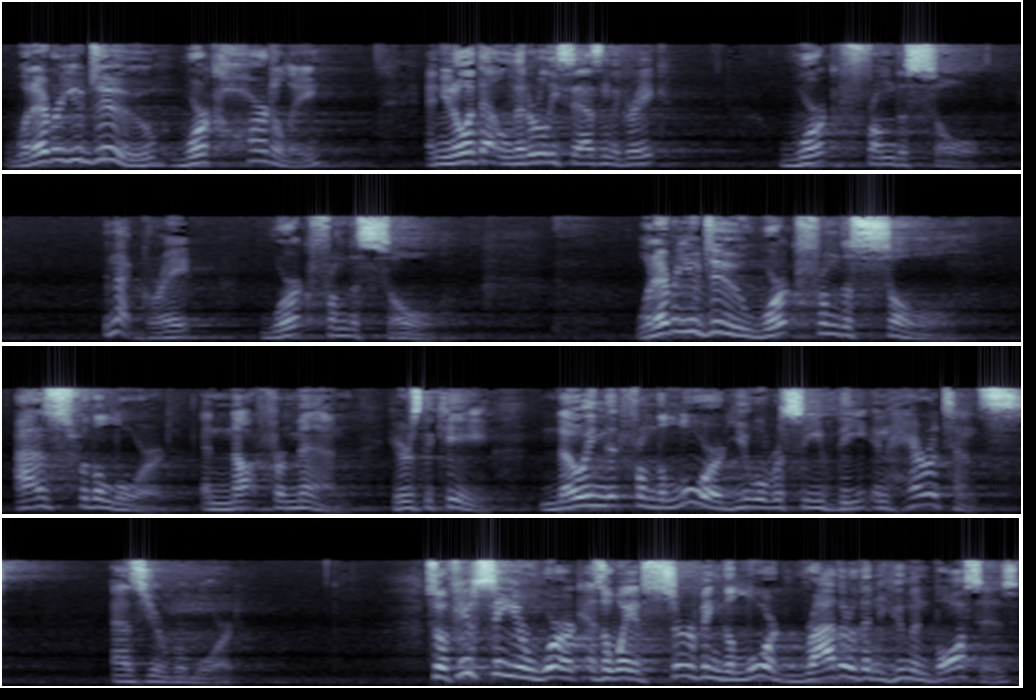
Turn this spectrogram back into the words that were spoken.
Whatever you do, work heartily and you know what that literally says in the Greek? Work from the soul. Isn't that great? Work from the soul. Whatever you do, work from the soul, as for the Lord, and not for men. Here's the key. Knowing that from the Lord you will receive the inheritance as your reward. So if you see your work as a way of serving the Lord rather than human bosses,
